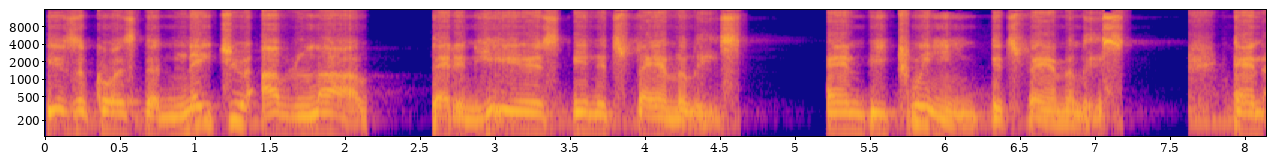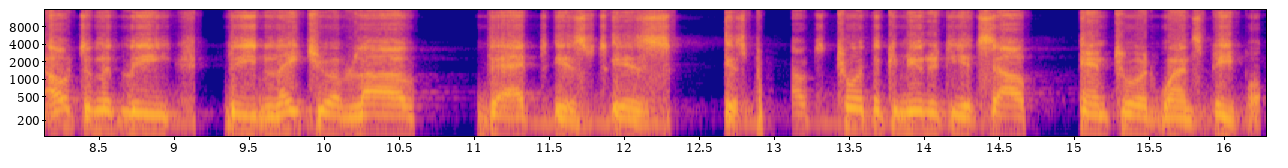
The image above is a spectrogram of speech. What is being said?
is, of course, the nature of love that inheres in its families and between its families. And ultimately, the nature of love that is, is, is out toward the community itself and toward one's people.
